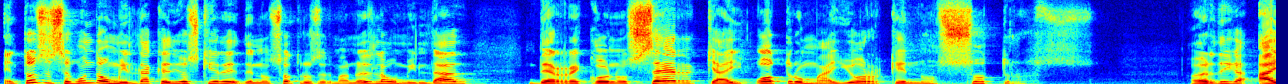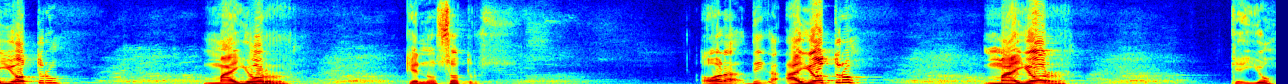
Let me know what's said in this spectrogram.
Entonces, segunda humildad que Dios quiere de nosotros, hermano, es la humildad de reconocer que hay otro mayor que nosotros. A ver, diga, hay otro mayor que nosotros. Ahora diga, hay otro mayor que yo.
